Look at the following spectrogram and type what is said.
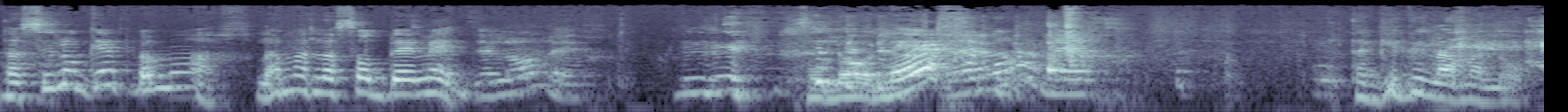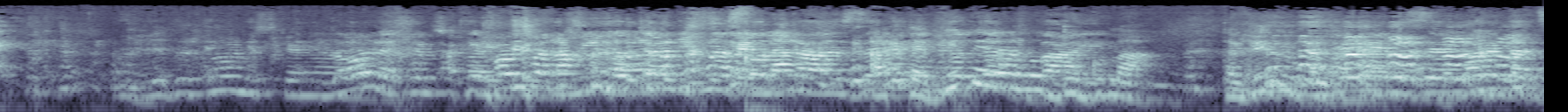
תעשי לו גט במוח. למה לעשות באמת? זה לא הולך. זה לא הולך? זה לא הולך. תגידי למה לא. לא הולך, ככל שאנחנו יותר נכנסות לזה, תגידי לנו דוגמה. תגידי דוגמה. כן, זה לא יודעת,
